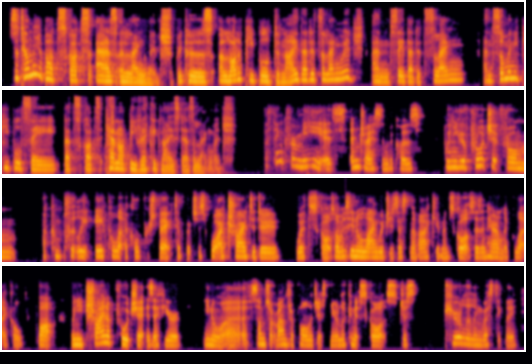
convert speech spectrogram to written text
So tell me about Scots as a language, because a lot of people deny that it's a language and say that it's slang. And so many people say that Scots cannot be recognized as a language. I think for me, it's interesting because when you approach it from a completely apolitical perspective, which is what I try to do with Scots. Obviously, no language exists in a vacuum, and Scots is inherently political. But when you try and approach it as if you're, you know, uh, some sort of anthropologist and you're looking at Scots just purely linguistically,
